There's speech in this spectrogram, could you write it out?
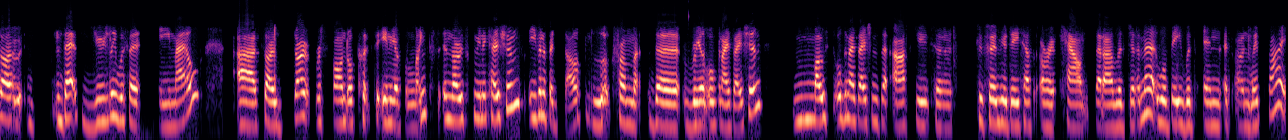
So that's usually with an email. Uh, so don't respond or click to any of the links in those communications, even if it does look from the real organisation. Most organisations that ask you to confirm your details or accounts that are legitimate will be within its own website,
